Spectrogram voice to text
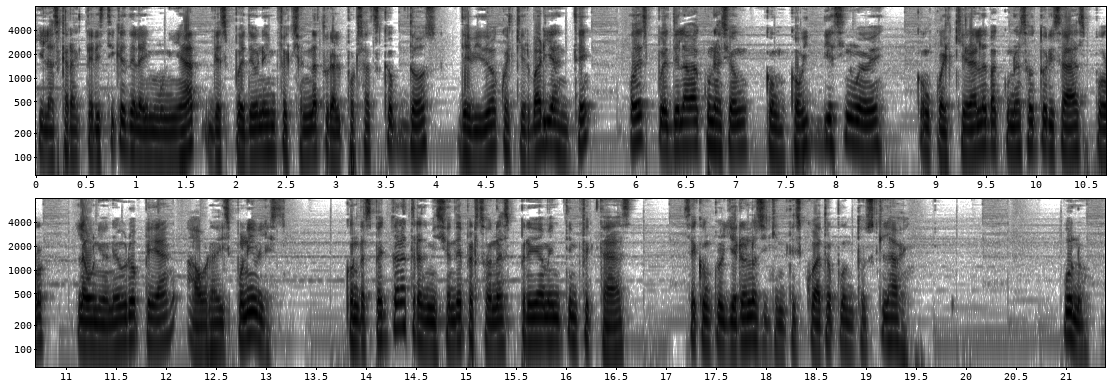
y las características de la inmunidad después de una infección natural por SARS-CoV-2 debido a cualquier variante o después de la vacunación con COVID-19 con cualquiera de las vacunas autorizadas por la Unión Europea ahora disponibles. Con respecto a la transmisión de personas previamente infectadas, se concluyeron los siguientes cuatro puntos clave. 1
